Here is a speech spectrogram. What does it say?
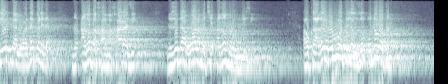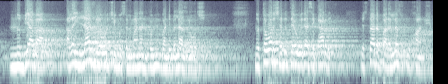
13 کال وعده کړی دا نو هغه به خامخا راځي نو زه دا غواړم چې هغه مرونی زی او که هغه وروته لو زه اونې وتم نو بیا به هغه لاز لور چې مسلمانان په مونږ باندې بلاز لور شي نو تور شدته ودا سکار دی استاد پر لس او خان شو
